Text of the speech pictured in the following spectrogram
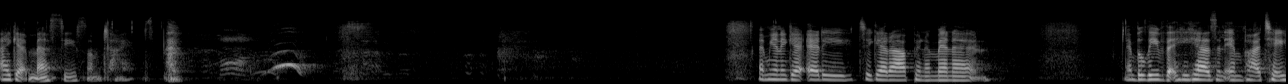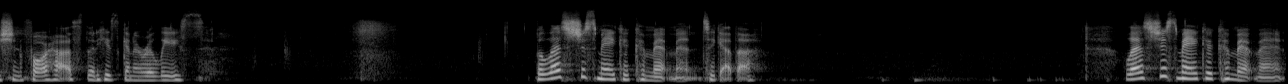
I get messy sometimes. I'm going to get Eddie to get up in a minute. I believe that he has an impartation for us that he's going to release. But let's just make a commitment together. Let's just make a commitment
